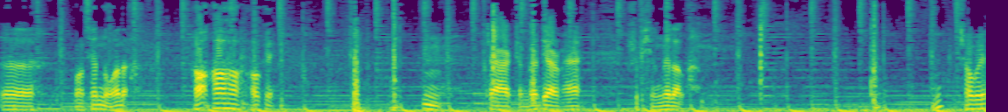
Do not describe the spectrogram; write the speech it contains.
呃，往前挪的。好，好，好，OK。嗯，这样整个第二排是平着的了。嗯，稍微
